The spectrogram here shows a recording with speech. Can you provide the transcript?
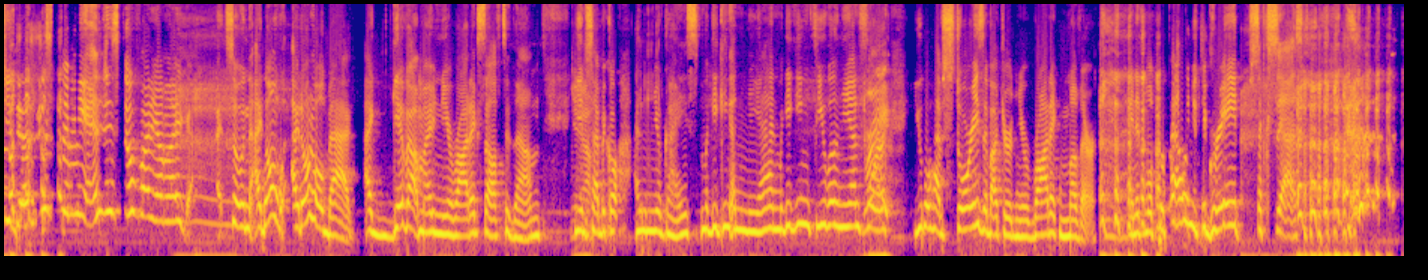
she does this to me, and she's so funny. I'm like, so I don't, I don't hold back. I give out my neurotic self to them. Yun sabi ko, alam nyo guys, magiging ano niyo yan, magiging fuel niyo yan for, Right. you will have stories about your neurotic mother, and it will propel you to great success.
